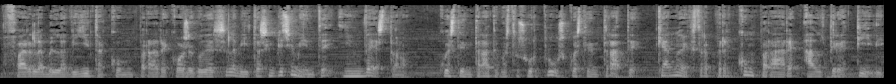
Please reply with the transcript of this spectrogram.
fare la bella vita, comprare cose, godersi la vita, semplicemente investono queste entrate, questo surplus, queste entrate che hanno extra per comprare altri attivi.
